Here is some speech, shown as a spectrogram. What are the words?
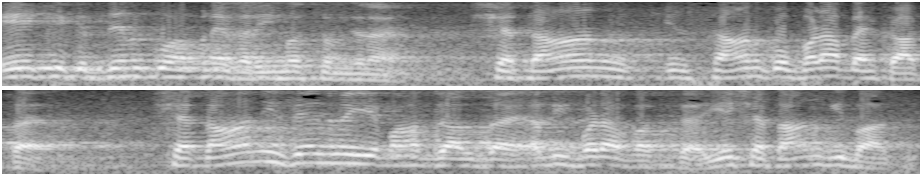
एक एक दिन को हमने गरीमत समझना है। शैतान इंसान को बड़ा बहकाता है। शैतान ही जहन में ये बात डालता है, अभी बड़ा वक्त है, ये शैतान की बात है।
